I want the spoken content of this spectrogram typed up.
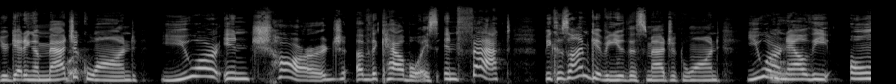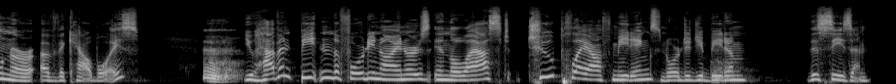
you're getting a magic wand. You are in charge of the Cowboys. In fact, because I'm giving you this magic wand, you are now the owner of the Cowboys. Mm. You haven't beaten the 49ers in the last two playoff meetings, nor did you beat mm. them this season.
